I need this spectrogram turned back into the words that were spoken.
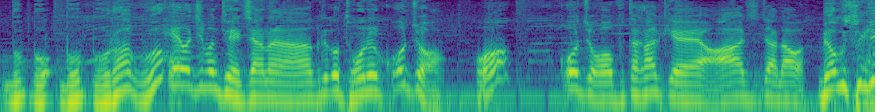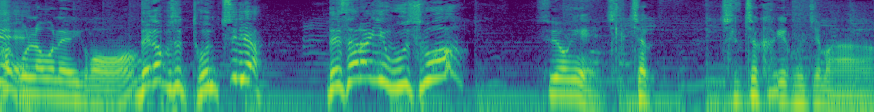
뭐, 뭐, 뭐 뭐 라고? 헤어지면 되잖아 그리고 돈을 꿔줘 어? 꿔줘 부탁할게 아 진짜 나확 올라오네 이거 내가 무슨 돈줄이야? 내 사랑이 우스워? 수영이 질척 질척하게 굴지 마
